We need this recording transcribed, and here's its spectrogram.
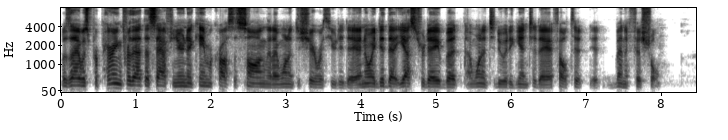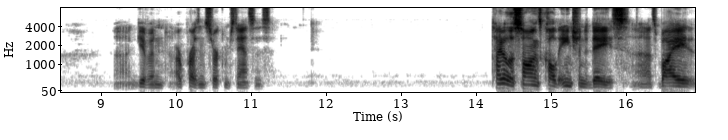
As I was preparing for that this afternoon, I came across a song that I wanted to share with you today. I know I did that yesterday, but I wanted to do it again today. I felt it, it beneficial uh, given our present circumstances title of the song is called Ancient Days. Uh, it's by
